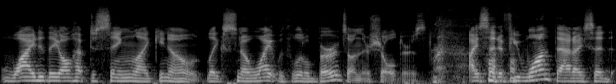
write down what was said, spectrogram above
Why did they all have to sing like you know, like Snow White with little birds on their shoulders? I said, if you want that, I said,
